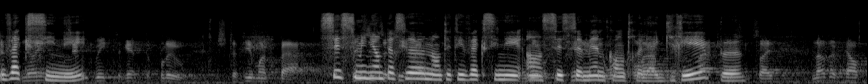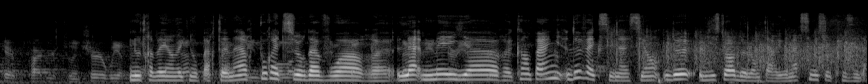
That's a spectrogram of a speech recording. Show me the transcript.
vacciner. 6 millions de personnes ont été vaccinées en six semaines contre la grippe. Nous travaillons avec nos partenaires pour être sûrs d'avoir la meilleure campagne de vaccination de l'histoire de l'Ontario. Merci, Monsieur le Président.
